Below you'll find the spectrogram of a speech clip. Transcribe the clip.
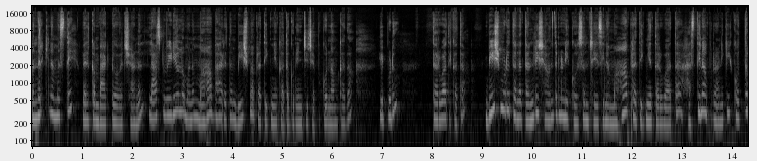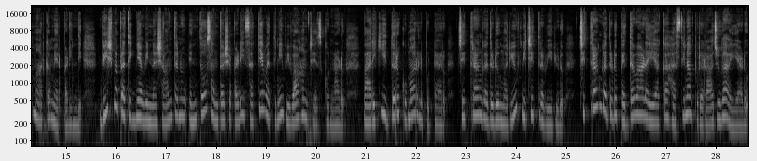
అందరికీ నమస్తే welcome back to our channel. Last వీడియోలో మనం మహాభారతం భీష్మ ప్రతిజ్ఞ కథ గురించి చెప్పుకున్నాం కదా. ఇప్పుడు తరువాతి కథ భీష్ముడు తన తండ్రి శాంతనుని కోసం చేసిన మహాప్రతిజ్ఞ తరువాత హస్తినాపురానికి కొత్త మార్గం ఏర్పడింది. భీష్మ ప్రతిజ్ఞ విన్న శాంతను ఎంతో సంతోషపడి సత్యవతిని వివాహం చేసుకున్నాడు. వారికి ఇద్దరు కుమారులు పుట్టారు. చిత్రాంగదుడు మరియు విచిత్ర వీర్యుడు. చిత్రాంగదుడు పెద్దవాడయ్యాక హస్తినాపుర రాజుగా అయ్యాడు.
